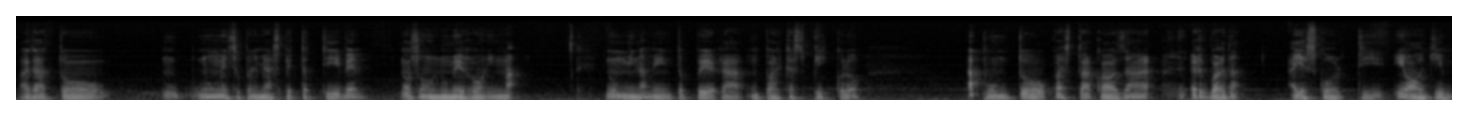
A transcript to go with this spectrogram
ha dato numeri sopra le mie aspettative non sono numeroni ma nominamento per un podcast piccolo appunto questa cosa riguarda agli ascolti. Io oggi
